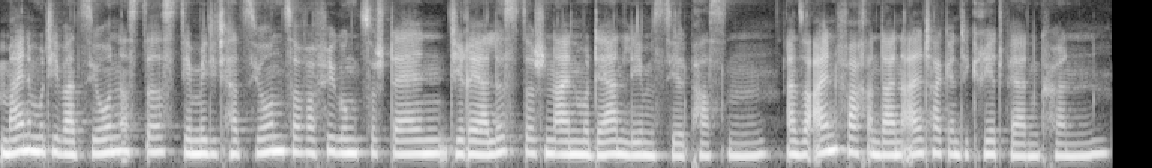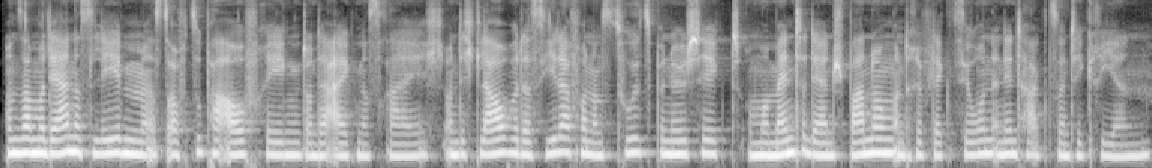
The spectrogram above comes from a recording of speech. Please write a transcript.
Meine Motivation ist es, dir Meditationen zur Verfügung zu stellen, die realistisch in einen modernen Lebensstil passen, also einfach in deinen Alltag integriert werden können. Unser modernes Leben ist oft super aufregend und ereignisreich und ich glaube, dass jeder von uns Tools benötigt, um Momente der Entspannung und Reflexion in den Tag zu integrieren.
